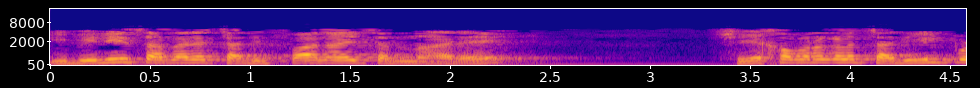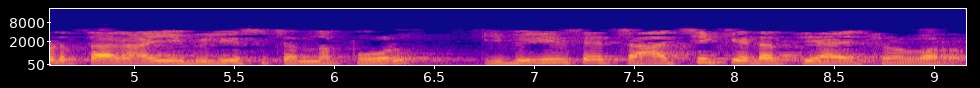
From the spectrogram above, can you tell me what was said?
ഇബിലീസ് അവരെ ചതിപ്പാനായി ചെന്നാരെ ഷേഖവറുകളെ ചതിയിൽപ്പെടുത്താനായി ഇബിലീസ് ചെന്നപ്പോൾ ഇബിലീസെ ചാച്ചിക്കിടത്തി അയച്ചവർ.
